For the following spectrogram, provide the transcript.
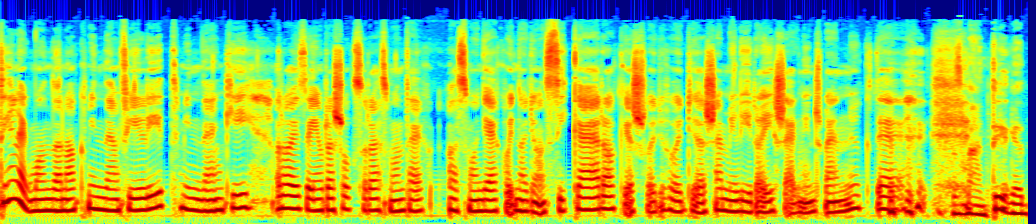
Tényleg mondanak mindenfélét, mindenki. A rajzaimra sokszor azt, mondták, azt mondják, hogy nagyon szikárak, és hogy, hogy semmi líraiság nincs bennük, de... Ez bánt téged?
